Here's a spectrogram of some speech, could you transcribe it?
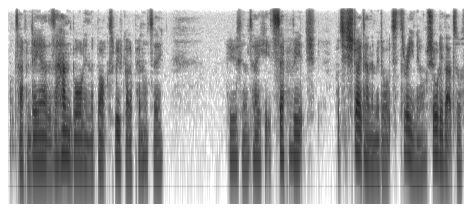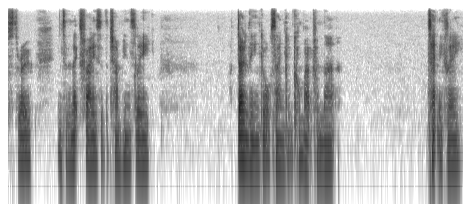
What's happened here? There's a handball in the box. We've got a penalty. Who's going to take it? It's Sepovic. Puts it straight down the middle. It's 3 0. Surely that's us through into the next phase of the Champions League. I don't think Ulsan can come back from that. Technically,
